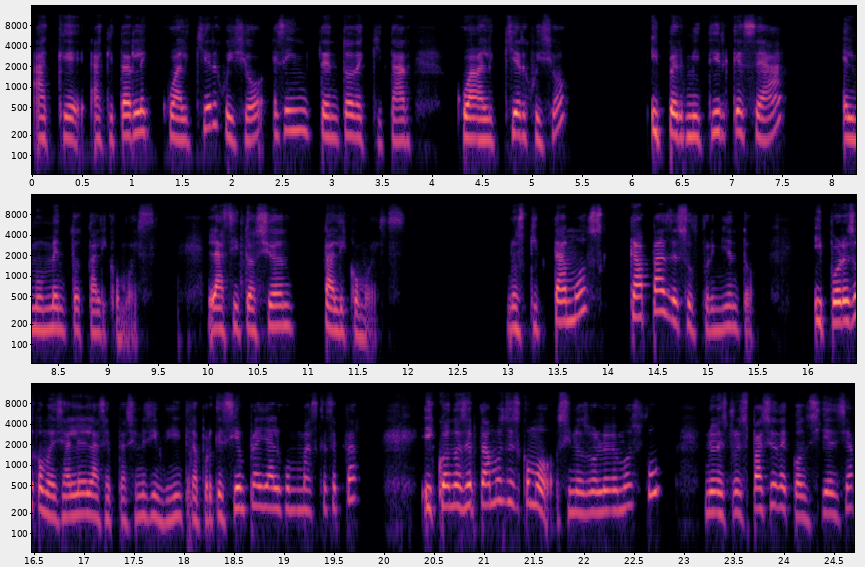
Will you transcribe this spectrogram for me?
a que a quitarle cualquier juicio, ese intento de quitar cualquier juicio y permitir que sea el momento tal y como es, la situación tal y como es. Nos quitamos capas de sufrimiento y por eso, como decía, la aceptación es infinita, porque siempre hay algo más que aceptar. Y cuando aceptamos es como si nos volvemos, nuestro espacio de conciencia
